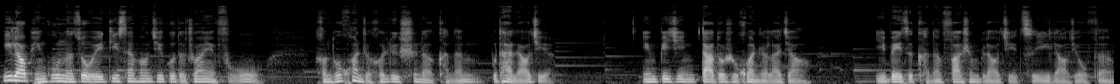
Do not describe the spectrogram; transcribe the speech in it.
医疗评估呢，作为第三方机构的专业服务，很多患者和律师呢可能不太了解，因为毕竟大多数患者来讲，一辈子可能发生不了几次医疗纠纷。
